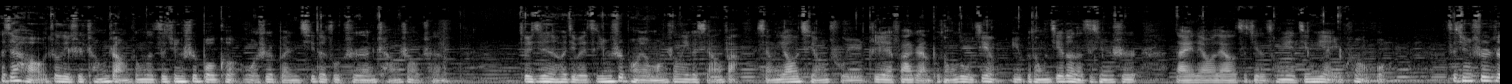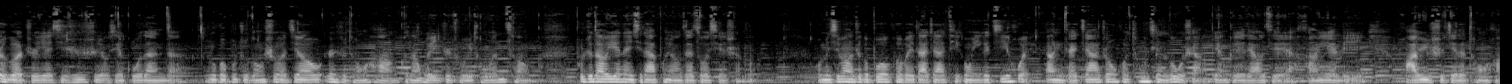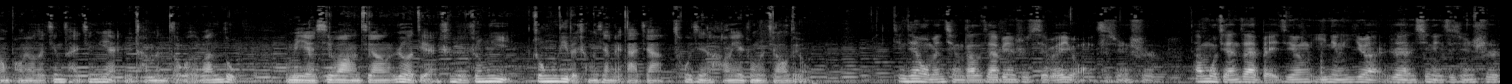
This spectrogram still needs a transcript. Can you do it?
大家好，这里是成长中的咨询师播客，我是本期的主持人常少晨。最近和几位咨询师朋友萌生了一个想法，想邀请处于职业发展不同路径与不同阶段的咨询师来聊一聊自己的从业经验与困惑。咨询师这个职业其实是有些孤单的，如果不主动社交、认识同行，可能会一直处于同温层，不知道业内其他朋友在做些什么。我们希望这个播客为大家提供一个机会，让你在家中或通勤路上便可以了解行业里华语世界的同行朋友的精彩经验与他们走过的弯路。我们也希望将热点甚至争议中立的呈现给大家，促进行业中的交流。今天我们请到的嘉宾是谢伟勇咨询师，他目前在北京怡宁医院任心理咨询师，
